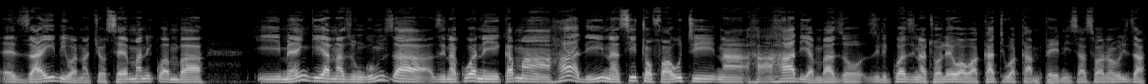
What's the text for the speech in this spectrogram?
e, zaidi wanachosema ni kwamba mengi yanazungumza zinakuwa ni kama ahadi na si tofauti na ahadi ambazo zilikuwa zinatolewa wakati wa kampeni. Sasa wanauliza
